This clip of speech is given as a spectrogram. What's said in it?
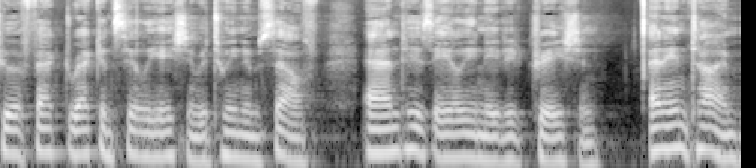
to effect reconciliation between himself and his alienated creation, and in time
